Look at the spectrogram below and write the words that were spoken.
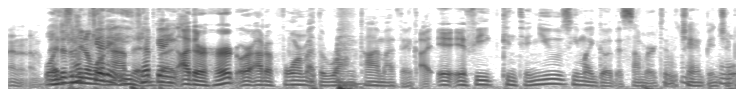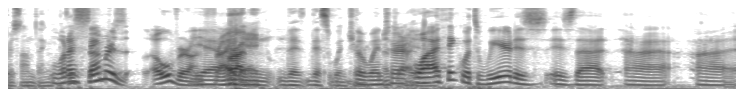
I don't know. Well, that he doesn't mean it kept won't getting, happen. He kept getting but- either hurt or out of form at the wrong time. I think I, i- if he continues, he might go this summer to the championship or something. What the I think- summer's over on Yeah. Friday. or I mean, this, this winter. the winter. Okay. Well, I think what's weird is is that uh, uh,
